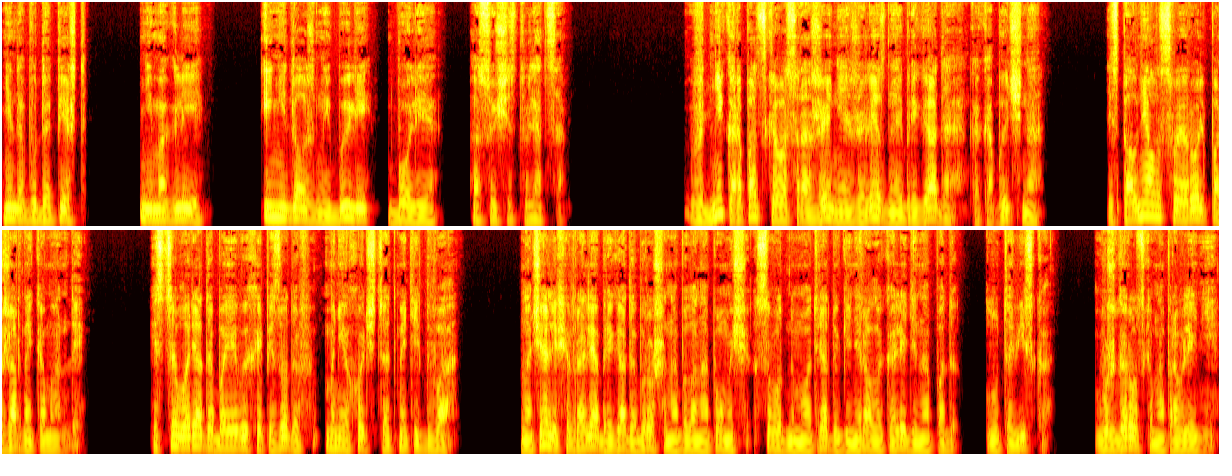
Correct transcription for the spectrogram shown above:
ни на Будапешт не могли и не должны были более осуществляться. В дни Карпатского сражения железная бригада, как обычно, исполняла свою роль пожарной команды. Из целого ряда боевых эпизодов мне хочется отметить два. В начале февраля бригада брошена была на помощь сводному отряду генерала Каледина под Лутовиско в Ужгородском направлении.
